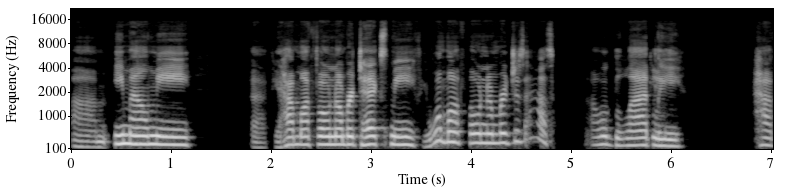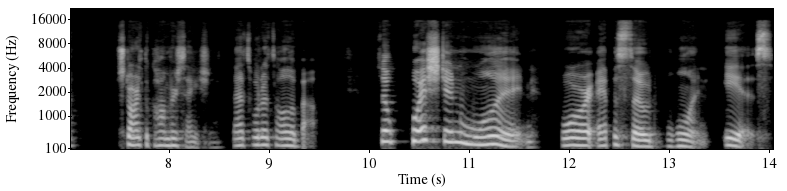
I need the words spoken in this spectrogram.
um, email me. Uh, if you have my phone number, text me. If you want my phone number, just ask. I will gladly have start the conversation. That's what it's all about. So, question one for episode one is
